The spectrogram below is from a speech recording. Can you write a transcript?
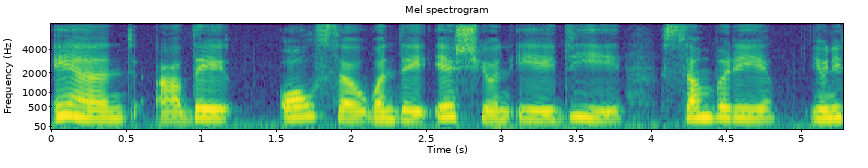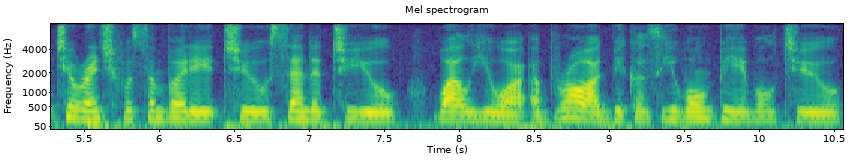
And uh, they also, when they issue an EAD, somebody you need to arrange for somebody to send it to you while you are abroad because you won't be able to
